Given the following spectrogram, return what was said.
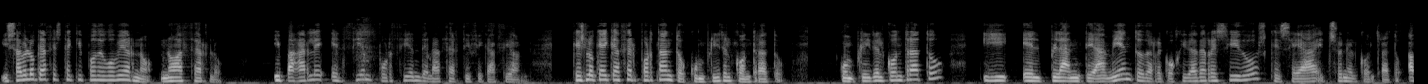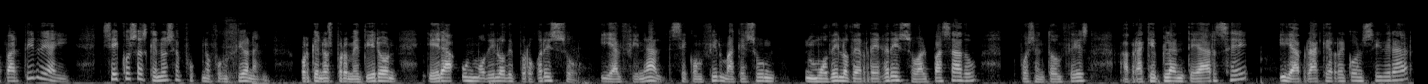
¿Y sabe lo que hace este equipo de gobierno? No hacerlo y pagarle el 100% de la certificación. ¿Qué es lo que hay que hacer, por tanto? Cumplir el contrato. Cumplir el contrato y el planteamiento de recogida de residuos que se ha hecho en el contrato. A partir de ahí, si hay cosas que no, se no funcionan, porque nos prometieron que era un modelo de progreso y al final se confirma que es un modelo de regreso al pasado, pues entonces habrá que plantearse y habrá que reconsiderar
